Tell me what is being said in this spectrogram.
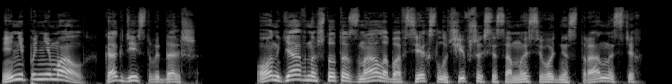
и не понимал, как действовать дальше. Он явно что-то знал обо всех случившихся со мной сегодня странностях,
